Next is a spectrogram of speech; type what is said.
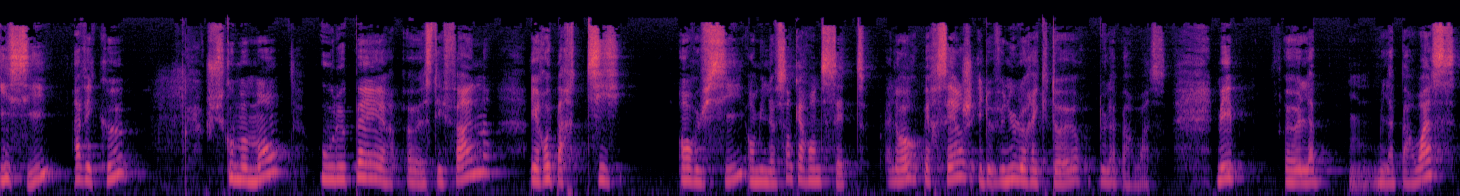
ici, avec eux, jusqu'au moment où le père euh, Stéphane est reparti en Russie en 1947. Alors Père Serge est devenu le recteur de la paroisse. Mais euh, la paroisse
